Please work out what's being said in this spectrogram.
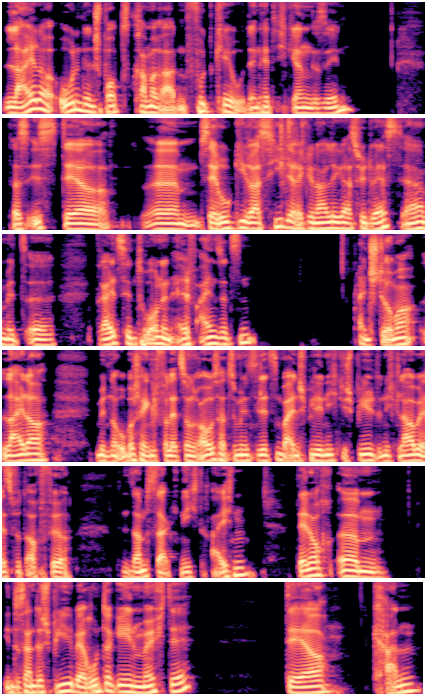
Leider ohne den Sportkameraden Futkeo, den hätte ich gern gesehen. Das ist der ähm, Seru Girassi der Regionalliga Südwest, ja, mit äh, 13 Toren in 11 Einsätzen. Ein Stürmer, leider mit einer Oberschenkelverletzung raus, hat zumindest die letzten beiden Spiele nicht gespielt und ich glaube, es wird auch für den Samstag nicht reichen. Dennoch, ähm, interessantes Spiel, wer runtergehen möchte, der kann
